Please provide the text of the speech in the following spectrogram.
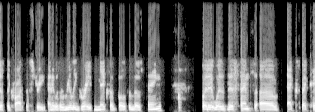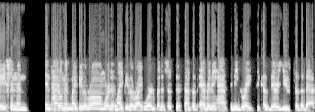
just across the street. And it was a really great mix of both of those things but it was this sense of expectation and entitlement might be the wrong word it might be the right word but it's just this sense of everything has to be great because they're used to the best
